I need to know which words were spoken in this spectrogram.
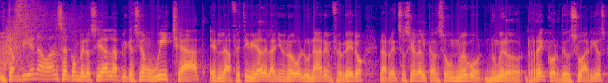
Y también avanza con velocidad la aplicación WeChat. En la festividad del Año Nuevo Lunar en febrero, la red social alcanzó un nuevo número récord de usuarios.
